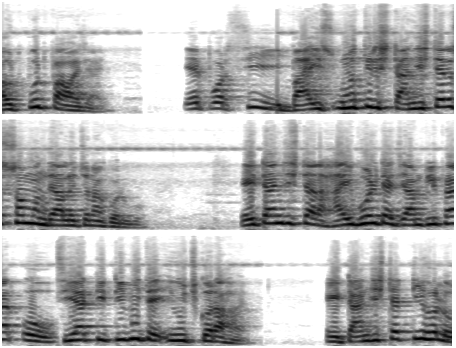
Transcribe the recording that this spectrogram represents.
আউটপুট পাওয়া যায়। এরপর সি বাইশ উনত্রিশ ট্রানজিস্টারের সম্বন্ধে আলোচনা করব। এই ট্রানজিস্টার হাই ভোল্টেজ অ্যাম্পলিফায়ার ও সিআরটি টিভিতে ইউজ করা হয়। এই ট্রানজিস্টারটি হলো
